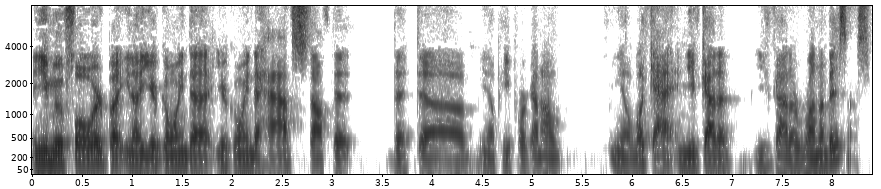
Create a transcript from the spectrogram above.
and you move forward. But you know you're going to you're going to have stuff that that uh, you know people are going to you know look at and you've got to you've got to run a business.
